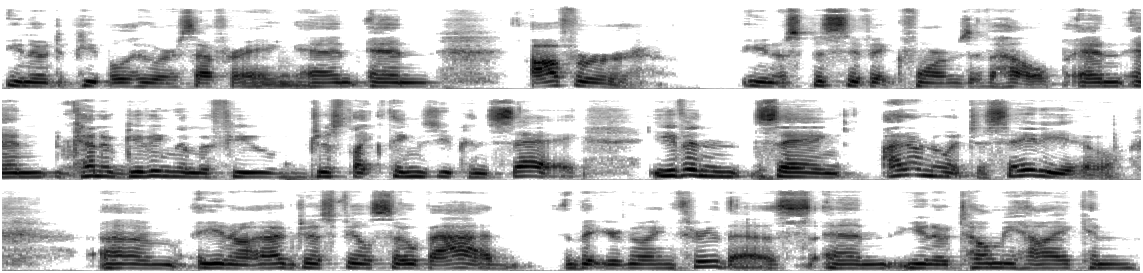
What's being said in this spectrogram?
you know, to people who are suffering and, and offer you know, specific forms of help and, and kind of giving them a few just like things you can say. Even saying, I don't know what to say to you. Um, you know, I just feel so bad that you're going through this and, you know, tell me how I can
